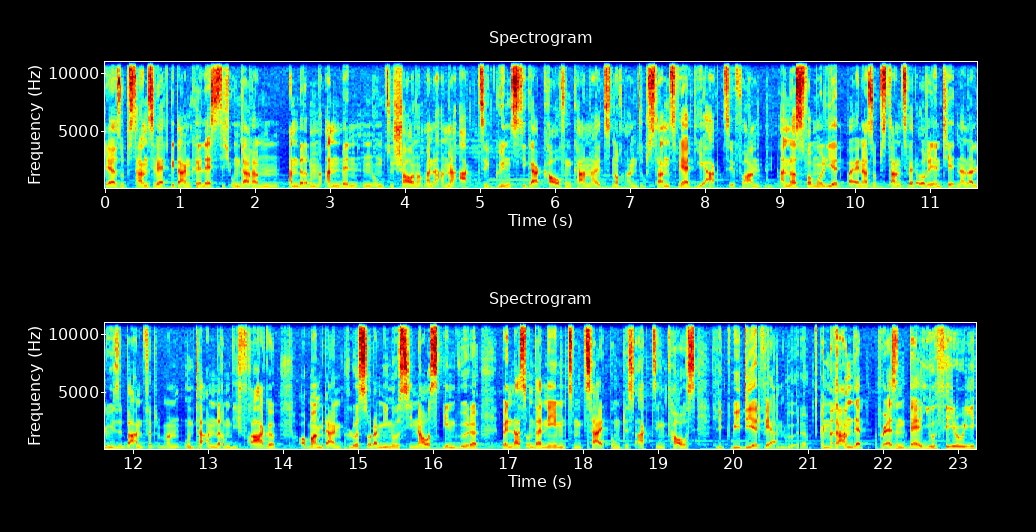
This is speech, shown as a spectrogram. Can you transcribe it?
Der Substanzwertgedanke lässt sich unter anderem anwenden, um zu schauen, ob man eine Aktie günstiger kaufen kann, als noch an Substanzwert je Aktie vorhanden. Anders formuliert, bei einer substanzwertorientierten Analyse beantwortet man unter anderem die Frage, ob man mit einem Plus oder Minus hinausgehen würde, wenn das Unternehmen zum Zeitpunkt des Aktienkaufs liquidiert werden würde. Im Rahmen der Present Value Theory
